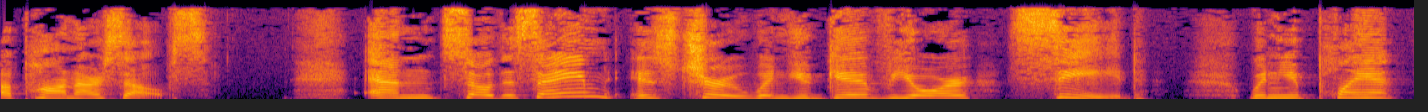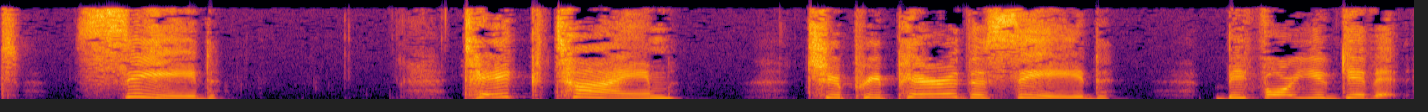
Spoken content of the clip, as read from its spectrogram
upon ourselves. And so the same is true when you give your seed. When you plant seed, take time to prepare the seed before you give it.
